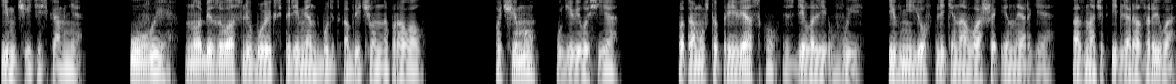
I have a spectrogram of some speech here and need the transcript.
и мчитесь ко мне. Увы, но без вас любой эксперимент будет обречен на провал. Почему? удивилась я. Потому что привязку сделали вы, и в нее вплетена ваша энергия, а значит и для разрыва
